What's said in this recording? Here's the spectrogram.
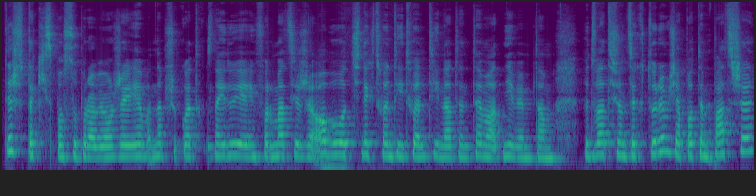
też w taki sposób robią, że ja na przykład znajduję informację, że o, był odcinek 2020 na ten temat, nie wiem, tam w 2000 którymś, a potem patrzę,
